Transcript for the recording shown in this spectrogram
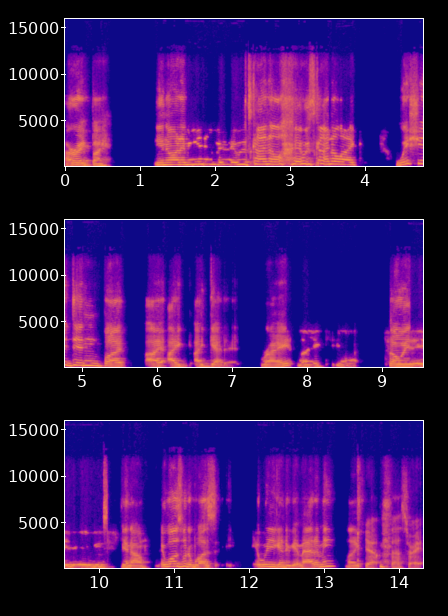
all right, bye. You know what I mean? It, it was kind of, it was kind of like, wish you didn't, but I I, I get it, right? Like, yeah. So it, it, it was, you know, it was what it was what are you gonna do? Get mad at me? Like, yeah, that's right.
